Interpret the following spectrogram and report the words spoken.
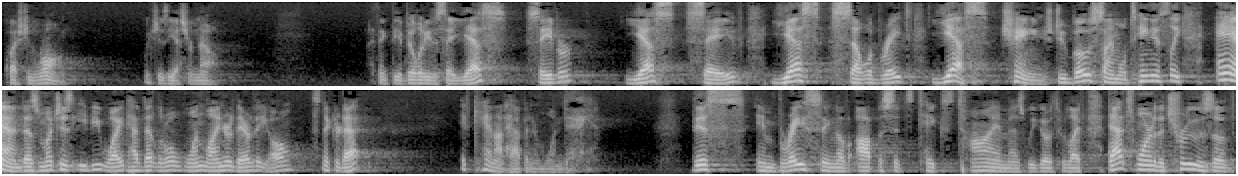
question wrong, which is yes or no. I think the ability to say yes, savor, yes, save, yes, celebrate, yes, change. Do both simultaneously, and as much as E.B. White had that little one liner there that y'all snickered at, it cannot happen in one day. This embracing of opposites takes time as we go through life. That's one of the truths of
